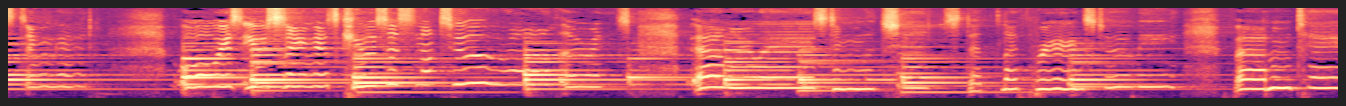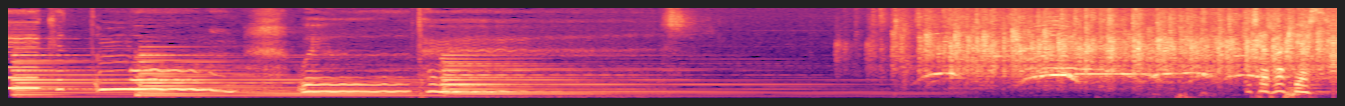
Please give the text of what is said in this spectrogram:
wasting it? Always using excuses not to run the risk. Am I wasting the chance that life brings to me? If I don't take it, the moment will pass. Muchas gracias.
